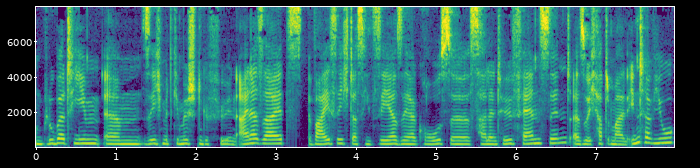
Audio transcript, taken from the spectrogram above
und Bloober Team ähm, sehe ich mit gemischten Gefühlen. Einerseits weiß ich, dass sie sehr, sehr große Silent Hill-Fans sind. Also ich hatte mal ein Interview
